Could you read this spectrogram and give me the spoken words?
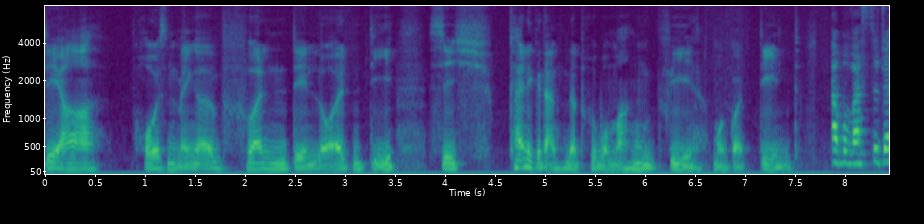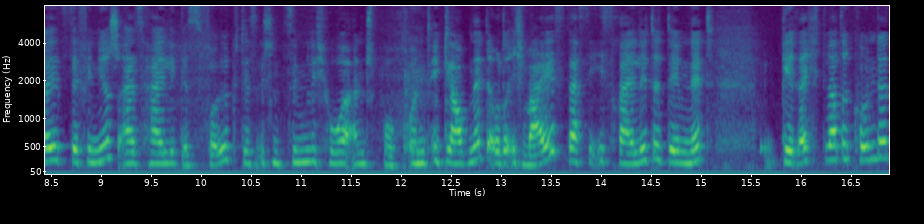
der großen Menge von den Leuten, die sich keine Gedanken darüber machen, wie man Gott dient. Aber was du da jetzt definierst als heiliges Volk, das ist ein ziemlich hoher Anspruch. Und ich glaube nicht, oder ich weiß, dass die Israeliten dem nicht gerecht werden konnten.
